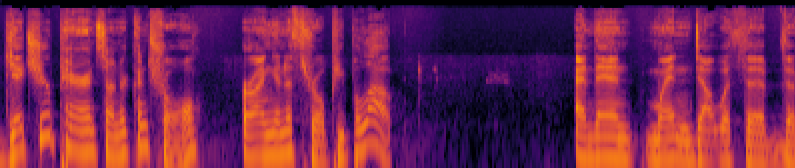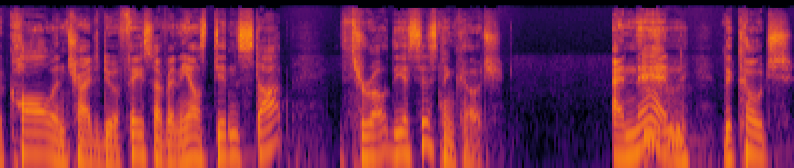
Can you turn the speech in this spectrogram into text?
Get your parents under control, or I'm going to throw people out. And then went and dealt with the, the call and tried to do a face off. Everything else didn't stop, threw out the assistant coach. And then mm-hmm. the coach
